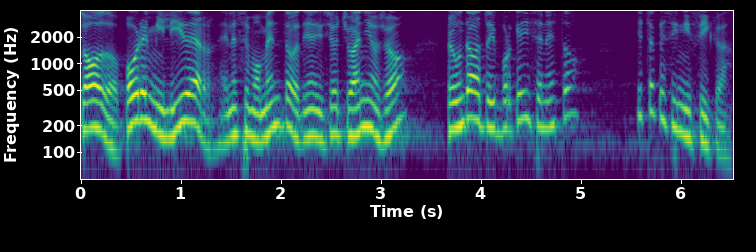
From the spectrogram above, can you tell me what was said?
Todo. Pobre mi líder en ese momento, que tenía 18 años yo, Preguntaba ¿y por qué dicen esto? ¿Y esto qué significa?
